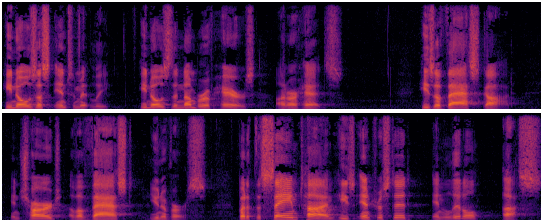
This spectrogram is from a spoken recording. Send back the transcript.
He knows us intimately. He knows the number of hairs on our heads. He's a vast God in charge of a vast universe. But at the same time, He's interested in little us.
